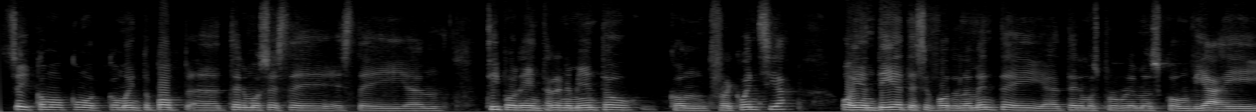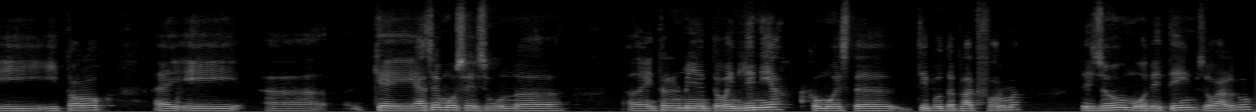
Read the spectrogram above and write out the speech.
Sí, como, como comentó Bob, uh, tenemos este, este um, tipo de entrenamiento con frecuencia. Hoy en día, desafortunadamente, uh, tenemos problemas con viaje y, y todo. Y que hacemos es un uh, entrenamiento en línea, como este tipo de plataforma, de Zoom o de Teams o algo,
